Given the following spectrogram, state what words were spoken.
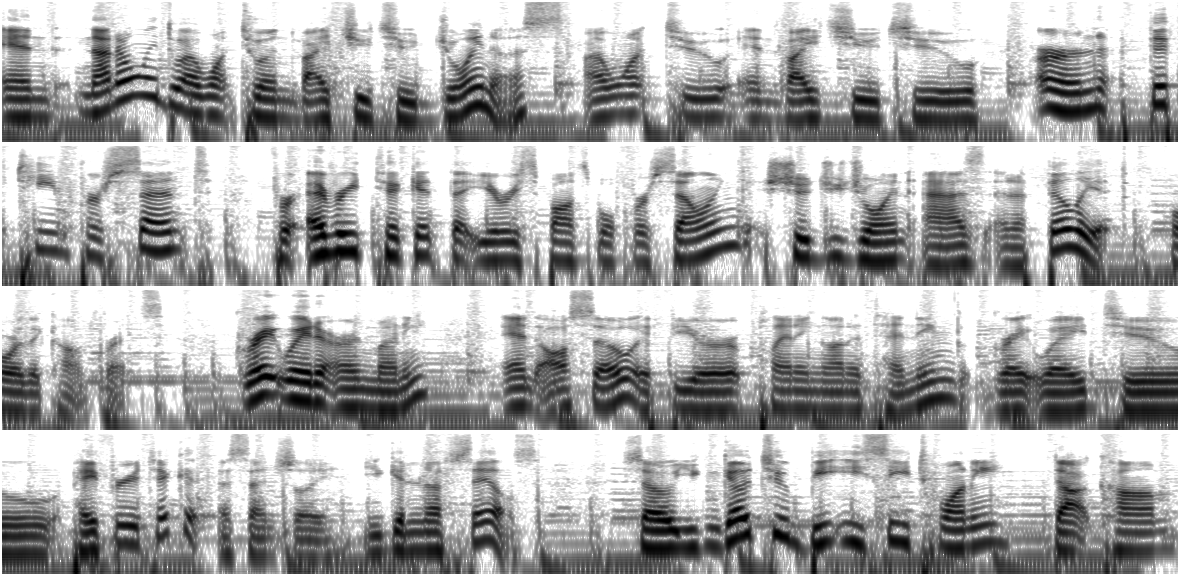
And not only do I want to invite you to join us, I want to invite you to earn 15% for every ticket that you're responsible for selling should you join as an affiliate for the conference. Great way to earn money. And also, if you're planning on attending, great way to pay for your ticket, essentially. You get enough sales. So you can go to bec20.com,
